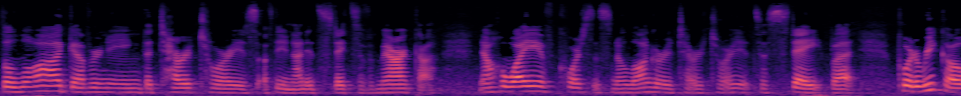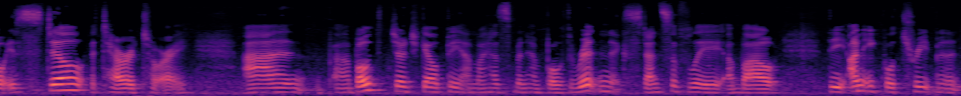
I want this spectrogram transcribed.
the law governing the territories of the United States of America. Now, Hawaii, of course, is no longer a territory, it's a state, but Puerto Rico is still a territory. And uh, both Judge Gelpi and my husband have both written extensively about the unequal treatment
